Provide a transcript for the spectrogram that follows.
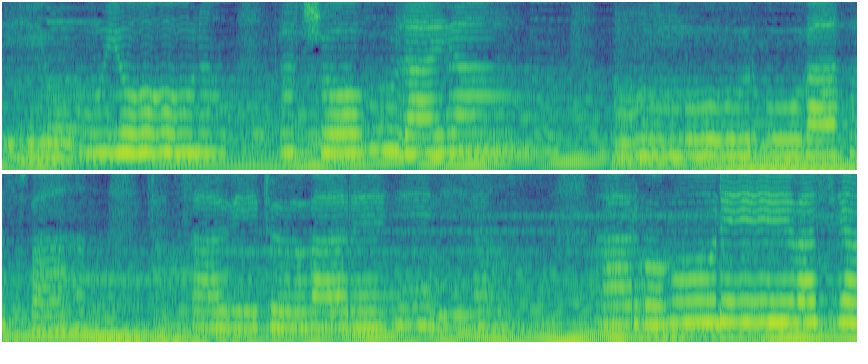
Dhiyo Yona Prachodayat Om Bhurvasvaha Tatsaviturvarenyam Bargo Devasya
